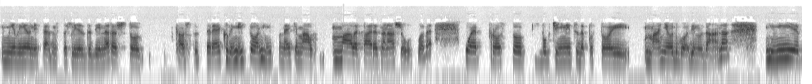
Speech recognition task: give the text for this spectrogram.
1.700.000 dinara, što kao što ste rekli, ni to nisu neke male, male pare za naše uslove, koje prosto zbog činjenice da postoji manje od godinu dana, nije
